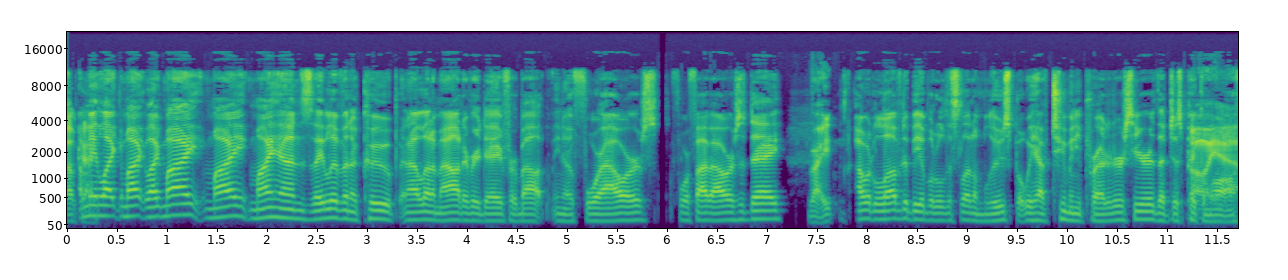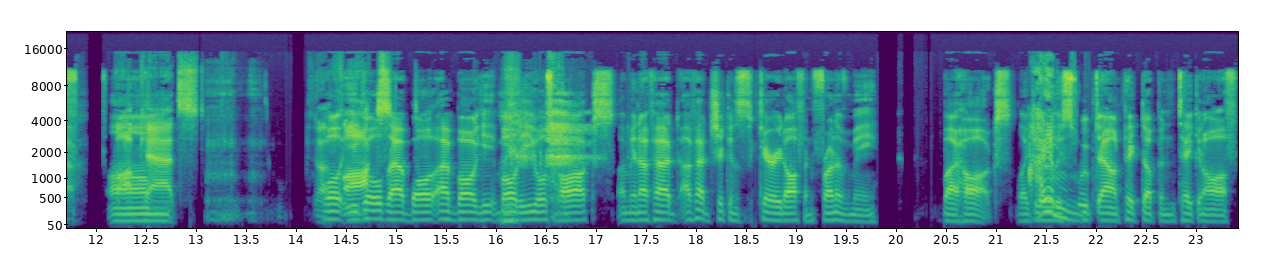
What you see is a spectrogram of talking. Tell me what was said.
Okay. I mean, like my like my my my hens, they live in a coop, and I let them out every day for about you know four hours, four or five hours a day. Right. I would love to be able to just let them loose, but we have too many predators here that just pick Oh, them yeah. off. Um, Bobcats. uh, well, fox. eagles. I have bald. I have bald, bald eagles, hawks. I mean, I've had I've had chickens carried off in front of me by hawks, like I am- swooped down, picked up, and taken off.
